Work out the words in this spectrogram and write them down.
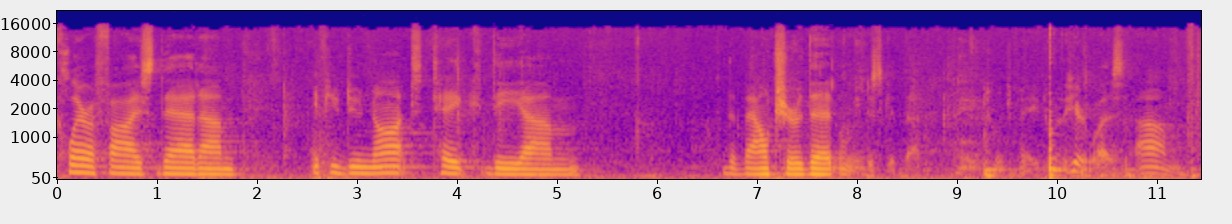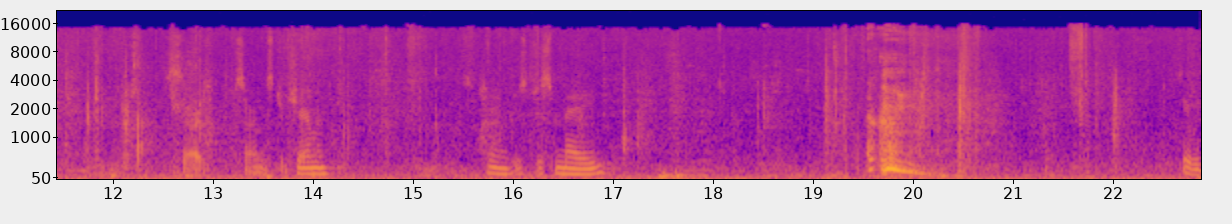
clarifies that um, if you do not take the, um, the voucher that, let me just get that page, which page, here it was. Sorry, sorry, Mr. Chairman. This change was just made. Here we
